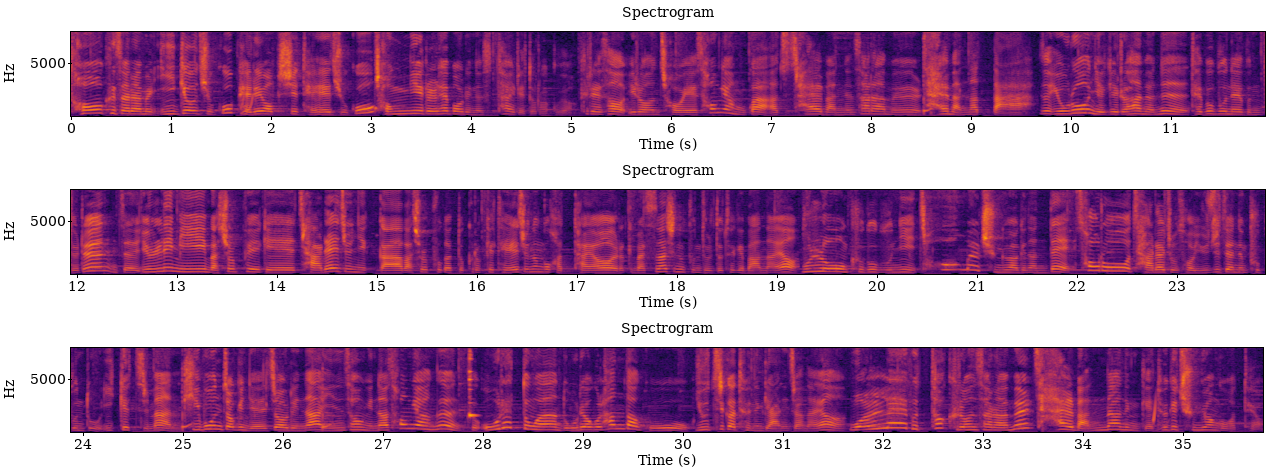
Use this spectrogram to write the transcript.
더 그 사람을 이겨주고 배려 없이 대해주고 정리를 해버리는 스타일이더라고요. 그래서 이런 저의 성향과 아주 잘 맞는 사람을 잘 만났다. 그래서 이런 얘기를 하면은 대부분의 분들은 이제 율림이 마쇼프에게 잘해주니까 마쇼프가 또 그렇게 대해주는 것 같아요. 이렇게 말씀하시는 분들도 되게 많아요. 물론 그 부분이 정말 중요하긴 한데 서로 잘해줘서 유지되는 부분도 있겠지만 기본적인 예절이나 인성이나 성향은 그 오랫동안 노력을 한다고 유지가 되는 게 아니잖아요. 원래부터 그런 사람을 잘 만나는 게 되게 중요한 것 같아요.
